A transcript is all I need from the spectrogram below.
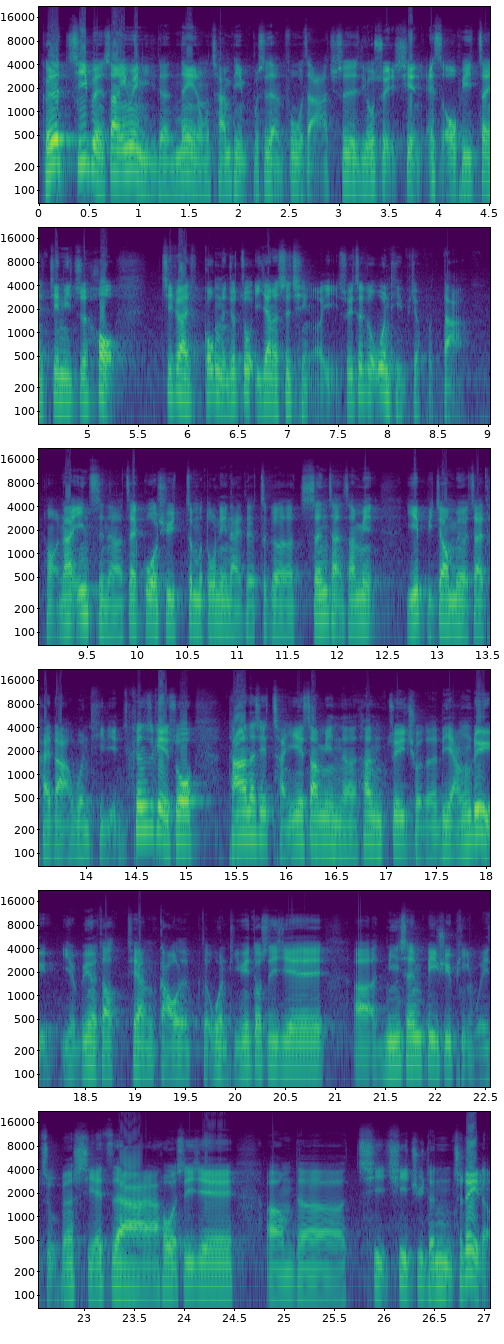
可是基本上因为你的内容产品不是很复杂，就是流水线 SOP 在建立之后，接下来功能就做一样的事情而已，所以这个问题比较不大。哦，那因此呢，在过去这么多年来的这个生产上面，也比较没有在太大问题点，更是可以说，它那些产业上面呢，他们追求的良率也没有到这样高的的问题，因为都是一些呃民生必需品为主，比如鞋子啊，或者是一些呃我们的器器具等等之类的。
